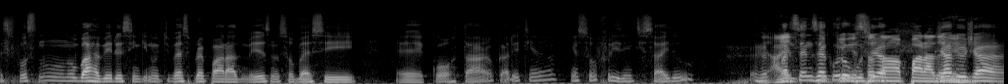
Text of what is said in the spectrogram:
Se fosse no, no barbeiro assim que não tivesse preparado mesmo, não soubesse é, cortar, o cara tinha, tinha sofrido, a gente. Aí, Parecendo Zé Curubu. Você já, já viu já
